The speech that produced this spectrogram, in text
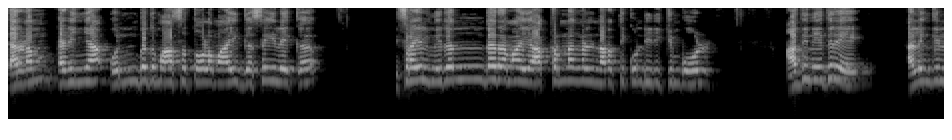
കാരണം കഴിഞ്ഞ ഒൻപത് മാസത്തോളമായി ഗസയിലേക്ക് ഇസ്രായേൽ നിരന്തരമായി ആക്രമണങ്ങൾ നടത്തിക്കൊണ്ടിരിക്കുമ്പോൾ അതിനെതിരെ അല്ലെങ്കിൽ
